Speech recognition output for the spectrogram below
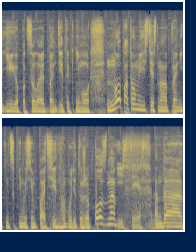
ее подсылают бандиты к нему. Но потом, естественно, проникнется к нему симпатией, но будет уже поздно. Естественно. Да,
